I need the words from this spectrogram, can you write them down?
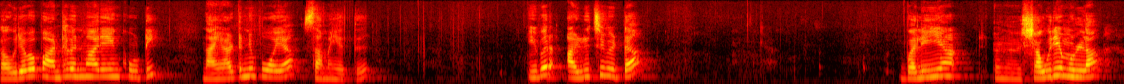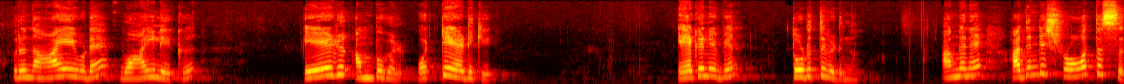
കൗരവ പാണ്ഡവന്മാരെയും കൂട്ടി നയാട്ടിന് പോയ സമയത്ത് ഇവർ അഴിച്ചുവിട്ട വലിയ ശൗര്യമുള്ള ഒരു നായയുടെ വായിലേക്ക് ഏഴ് അമ്പുകൾ ഒറ്റയടിക്ക് ഏകലവ്യൻ തൊടുത്തുവിടുന്നു. അങ്ങനെ അതിന്റെ ശ്രോതസ്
